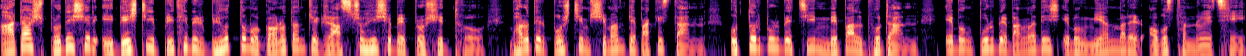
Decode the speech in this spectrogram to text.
আটাশ প্রদেশের এই দেশটি পৃথিবীর বৃহত্তম গণতান্ত্রিক রাষ্ট্র হিসেবে প্রসিদ্ধ। ভারতের পশ্চিম সীমান্তে পাকিস্তান উত্তর পূর্বে চীন, নেপাল, ভুটান এবং পূর্বে বাংলাদেশ এবং মিয়ানমারের অবস্থান রয়েছে।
